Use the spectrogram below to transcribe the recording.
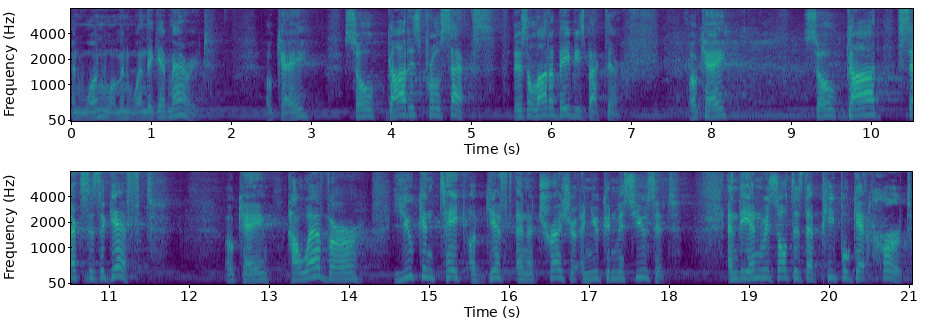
and one woman when they get married. Okay, so God is pro sex. There's a lot of babies back there. Okay, so God, sex is a gift. Okay, however, you can take a gift and a treasure and you can misuse it. And the end result is that people get hurt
